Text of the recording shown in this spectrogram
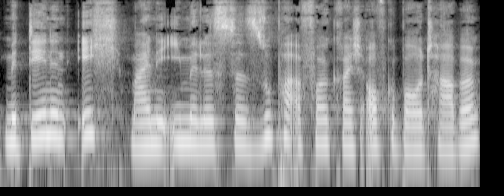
mit denen ich meine E-Mail-Liste super erfolgreich aufgebaut habe,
